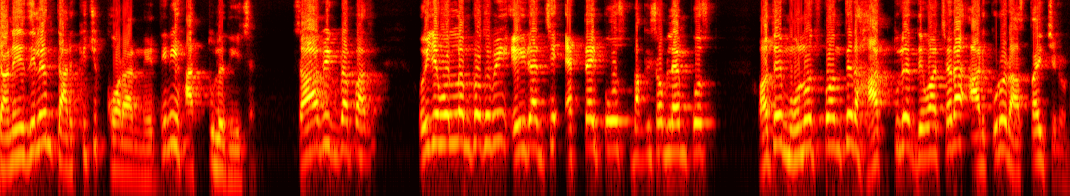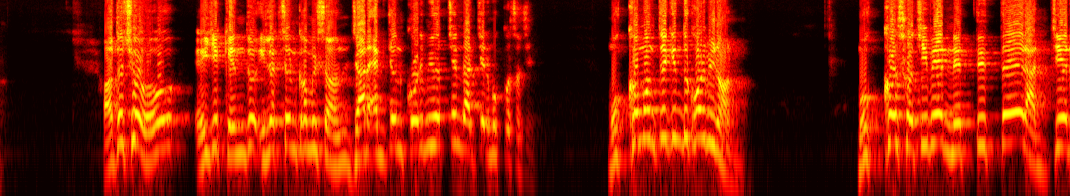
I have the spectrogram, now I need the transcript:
জানিয়ে দিলেন, তার কিছু করার নেই, তিনি হাত তুলে দিয়েছেন। স্বাভাবিক ব্যাপার। ওই যে বললাম প্রথমেই, এই রাজ্যে একটাই পোস্ট বাকি সব ল্যাম্প পোস্ট অতএব মনোজ পন্থের হাত তুলে দেওয়া ছাড়া আর কোনো রাস্তাই ছিল না। অথচ এই যে কেন্দ্র ইলেকশন কমিশন যার একজন কর্মী হচ্ছেন রাজ্যের মুখ্য সচিব, মুখ্যমন্ত্রী কিন্তু কর্মী নন। মুখ্য সচিবের নেতৃত্বে রাজ্যের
